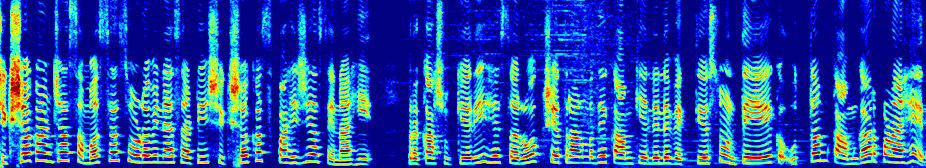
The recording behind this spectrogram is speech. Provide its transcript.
शिक्षकांच्या समस्या सोडविण्यासाठी शिक्षकच पाहिजे असे नाही. प्रकाश उकेरी हे सर्व क्षेत्रांमध्ये काम केलेले व्यक्ती असून ते एक उत्तम कामगार पण आहेत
